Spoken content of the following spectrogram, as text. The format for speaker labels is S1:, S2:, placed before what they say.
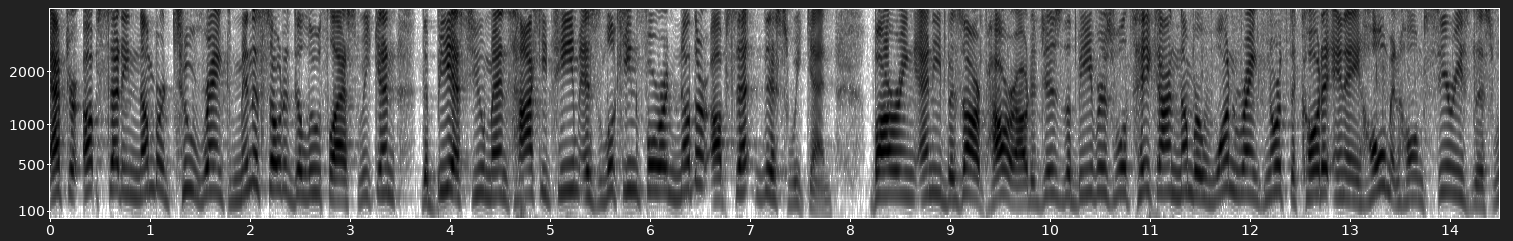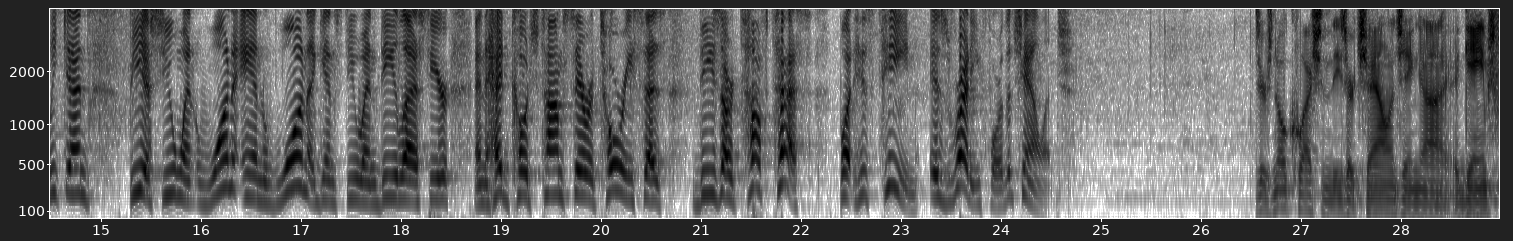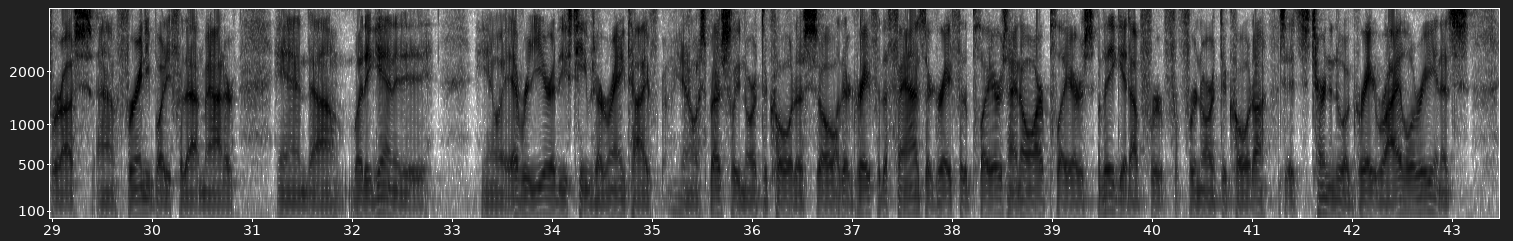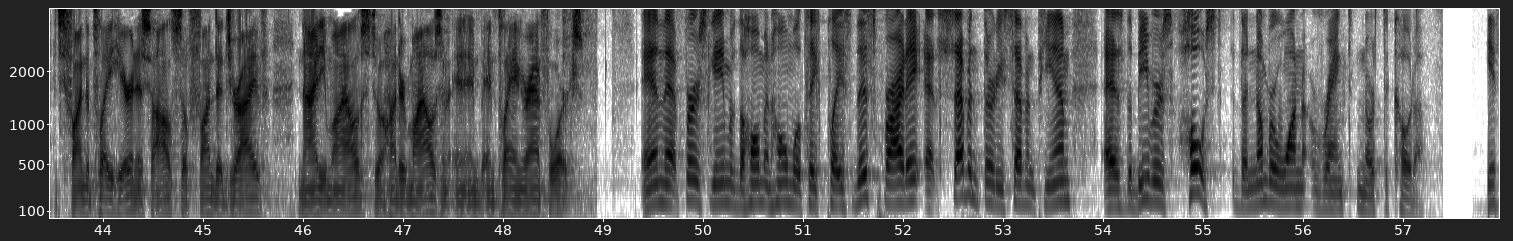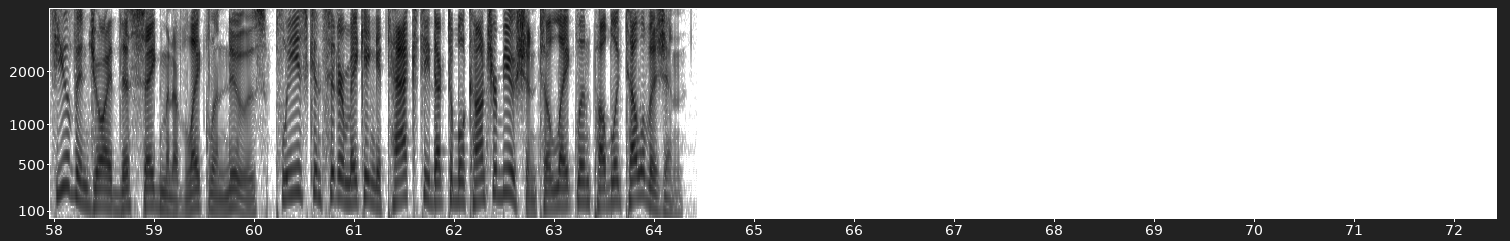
S1: After upsetting number two ranked Minnesota Duluth last weekend, the BSU men's hockey team is looking for another upset this weekend. Barring any bizarre power outages, the Beavers will take on number one ranked North Dakota in a home and home series this weekend. BSU went 1 and 1 against UND last year, and head coach Tom Serratore says these are tough tests, but his team is ready for the challenge.
S2: There's no question these are challenging uh, games for us, uh, for anybody for that matter. And uh, but again, it, you know, every year these teams are ranked high, you know, especially North Dakota. So they're great for the fans, they're great for the players. I know our players, they get up for, for, for North Dakota. It's, it's, turned into a great rivalry, and it's it's fun to play here, and it's also fun to drive 90 miles to 100 miles and, and, and play in Grand Forks.
S1: And that first game of the home and home will take place this Friday at 7:37 p.m. as the Beavers host the number 1 ranked North Dakota.
S3: If you've enjoyed this segment of Lakeland News, please consider making a tax-deductible contribution to Lakeland Public Television.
